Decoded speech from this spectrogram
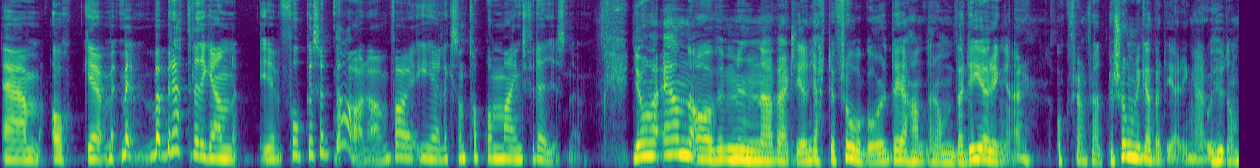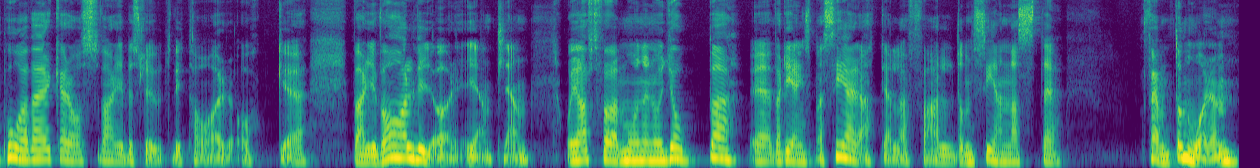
Ehm, och, eh, men, men berätta lite grann, fokus idag då? Vad är liksom top of mind för dig just nu? Ja, en av mina verkligen hjärtefrågor det handlar om värderingar och framförallt personliga värderingar och hur de påverkar oss, varje beslut vi tar och eh, varje val vi gör egentligen. Och jag har haft förmånen att jobba eh, värderingsbaserat i alla fall de senaste 15 åren.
